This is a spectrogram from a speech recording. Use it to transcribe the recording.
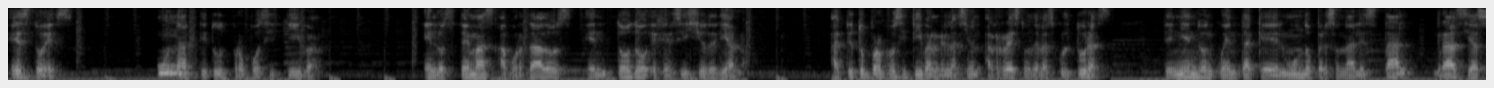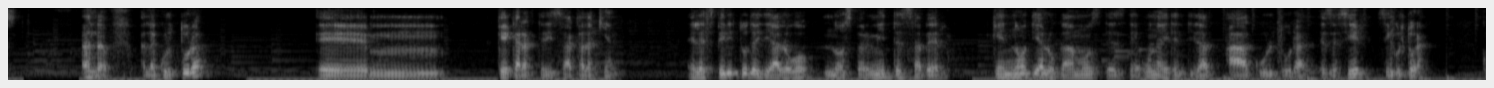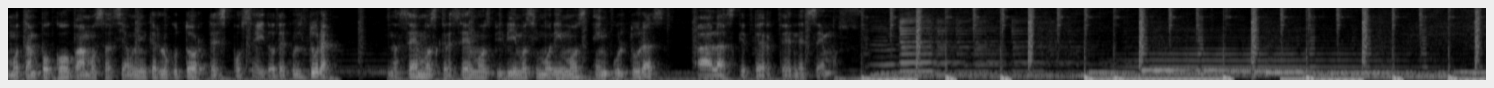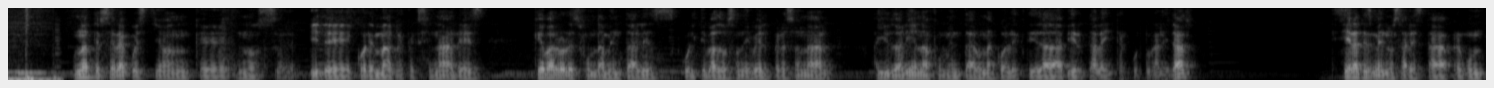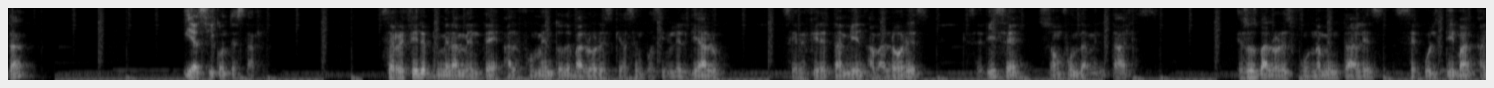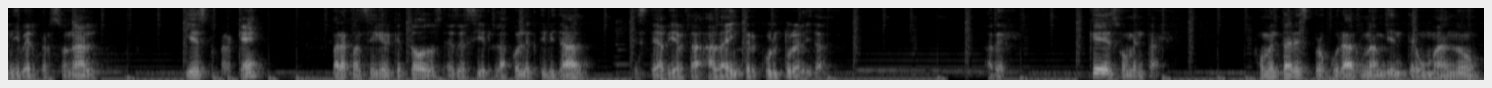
esto es, una actitud propositiva en los temas abordados en todo ejercicio de diálogo. Actitud propositiva en relación al resto de las culturas, teniendo en cuenta que el mundo personal es tal gracias a la, cultura em, que caracteriza a cada quien. El espíritu de diálogo nos permite saber que no dialogamos desde una identidad acultural, es decir, sin cultura, como tampoco vamos hacia un interlocutor desposeído de cultura. Nacemos, crecemos, vivimos y morimos en culturas a las que pertenecemos. Una tercera cuestión que nos eh, pide Coremac reflexionar es qué valores fundamentales cultivados a nivel personal ayudarían a fomentar una colectividad abierta a la interculturalidad. Quisiera desmenuzar esta pregunta y así contestar. Se refiere primeramente al fomento de valores que hacen posible el diálogo. Se refiere también a valores se dice son fundamentales. Esos valores fundamentales se cultivan a nivel personal. ¿Y esto para qué? Para conseguir que todos, es decir, la colectividad, esté abierta a la interculturalidad. A ver, ¿qué es fomentar? Fomentar es procurar un ambiente humano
